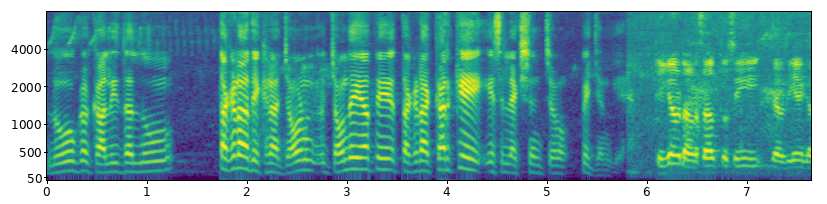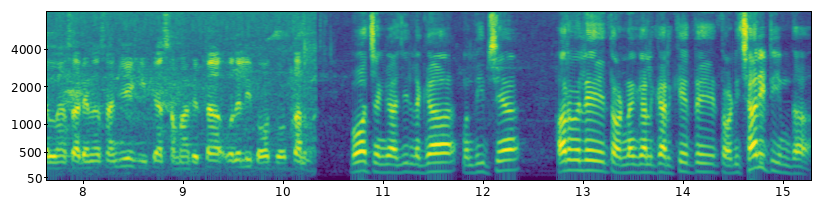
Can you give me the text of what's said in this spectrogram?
ਲੋਕ ਅਕਾਲੀ ਦਲ ਨੂੰ ਤਕੜਾ ਦੇਖਣਾ ਚਾਹਣ ਚਾਹੁੰਦੇ ਆ ਤੇ ਤਕੜਾ ਕਰਕੇ ਇਸ ਇਲੈਕਸ਼ਨ ਚੋਂ ਭੇਜਣਗੇ। ਠੀਕ ਹੈ ਵਡਾਲਾ ਸਾਹਿਬ ਤੁਸੀਂ ਦਿਲ ਦੀਆਂ ਗੱਲਾਂ ਸਾਡੇ ਨਾਲ ਸਾਂਝੀਆਂ ਕੀਤੀਆਂ ਸਮਾਂ ਦਿੱਤਾ। ਉਹਦੇ ਲਈ ਬਹੁਤ ਬਹੁਤ ਧੰਨਵਾਦ। ਬਹੁਤ ਚੰਗਾ ਜੀ ਲੱਗਾ ਮਨਦੀਪ ਸਿੰਘ। ਹਰ ਵੇਲੇ ਤੁਹਾਡੇ ਨਾਲ ਗੱਲ ਕਰਕੇ ਤੇ ਤੁਹਾਡੀ ਸਾਰੀ ਟੀਮ ਦਾ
